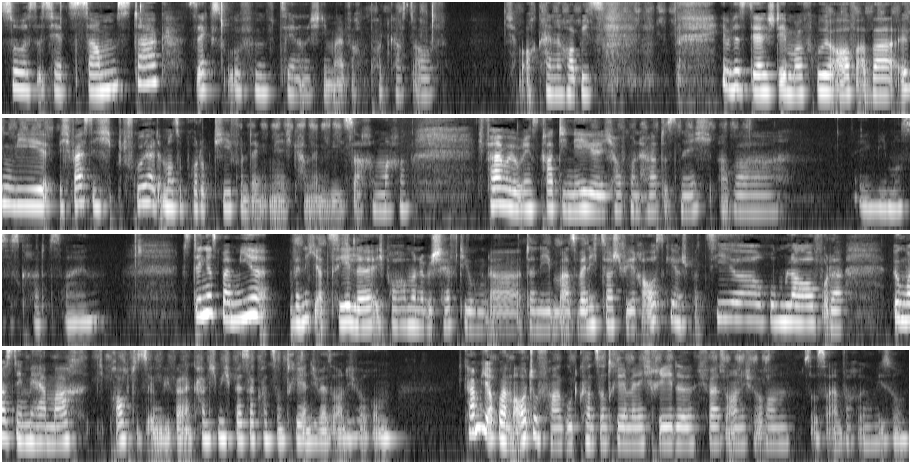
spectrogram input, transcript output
So, es ist jetzt Samstag, 6.15 Uhr und ich nehme einfach einen Podcast auf. Ich habe auch keine Hobbys. Ihr wisst ja, ich stehe mal früh auf, aber irgendwie, ich weiß nicht, ich bin früh halt immer so produktiv und denke mir, ich kann irgendwie Sachen machen. Ich fahre mir übrigens gerade die Nägel, ich hoffe, man hört es nicht, aber irgendwie muss es gerade sein. Das Ding ist bei mir, wenn ich erzähle, ich brauche immer eine Beschäftigung da, daneben. Also wenn ich zum Beispiel rausgehe und spaziere, rumlaufe oder irgendwas nebenher mache, ich brauche das irgendwie, weil dann kann ich mich besser konzentrieren. Ich weiß auch nicht warum. Ich kann mich auch beim Autofahren gut konzentrieren, wenn ich rede. Ich weiß auch nicht warum. Es ist einfach irgendwie so.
